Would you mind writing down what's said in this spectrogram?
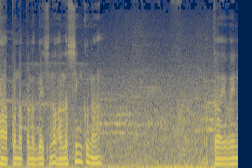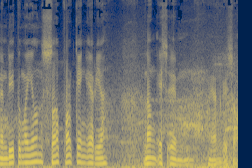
hapon na pala guys no? Alas 5 na. Tayo ay nandito ngayon sa parking area ng SM ayan guys oh.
